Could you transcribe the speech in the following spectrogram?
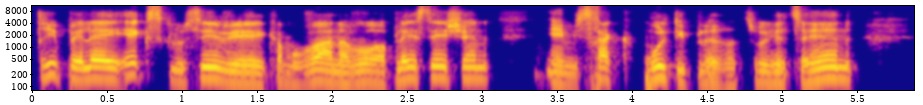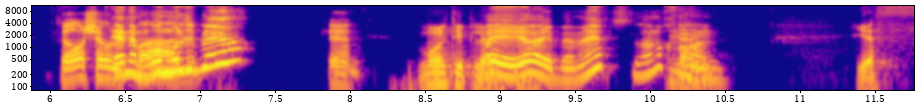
triple A אקסקלוסיבי כמובן עבור ה-PlayStation, משחק multiplayer רצוי לציין. בראש האולפן... כן, אמרו multiplayer? כן. Multiplayer. אוי כן. אוי, באמת? לא נכון. Yes.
